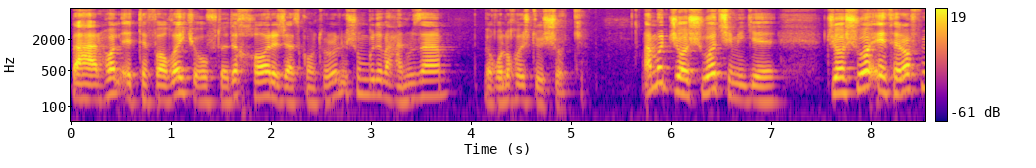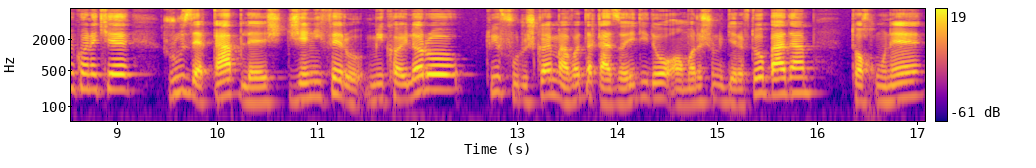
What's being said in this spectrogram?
به هر حال اتفاقایی که افتاده خارج از کنترلشون بوده و هنوزم به قول خودش توی شوکه. اما جاشوا چی میگه؟ جاشوا اعتراف می‌کنه که روز قبلش جنیفر و میکایلا رو توی فروشگاه مواد غذایی دیده و آمارشون رو گرفته و بعدم تا خونه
